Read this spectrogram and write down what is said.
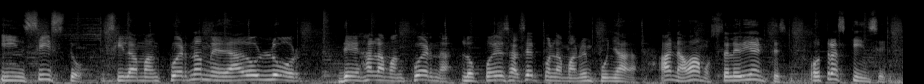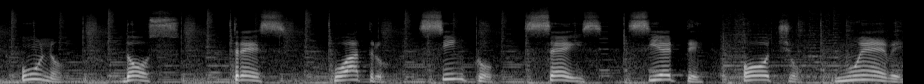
Insisto, si la mancuerna me da dolor, deja la mancuerna. Lo puedes hacer con la mano empuñada. Ana, vamos, televidentes. Otras 15. 1, 2, 3, 4, 5, 6, 7, 8, 9,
